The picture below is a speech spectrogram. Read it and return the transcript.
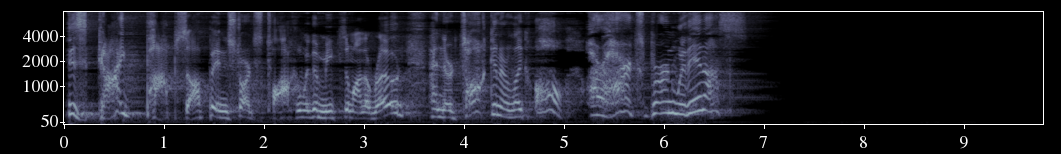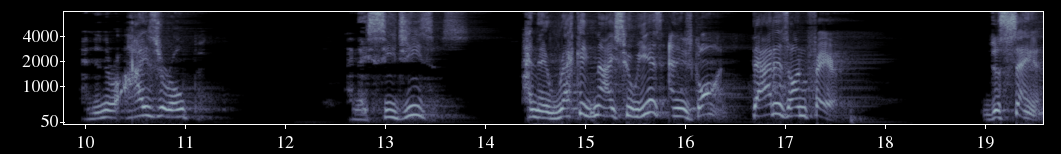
This guy pops up and starts talking with them, meets them on the road, and they're talking. They're like, oh, our hearts burn within us. And then their eyes are open and they see Jesus and they recognize who he is and he's gone. That is unfair. I'm just saying.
